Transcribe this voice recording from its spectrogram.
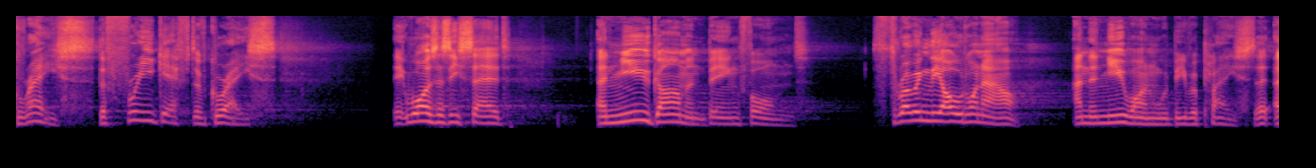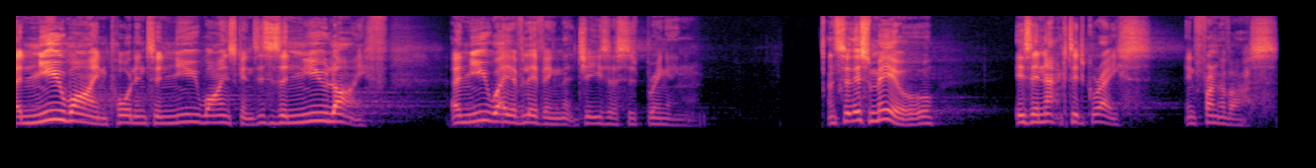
grace, the free gift of grace it was, as he said, a new garment being formed, throwing the old one out, and the new one would be replaced. A, a new wine poured into new wineskins. This is a new life, a new way of living that Jesus is bringing. And so this meal is enacted grace in front of us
